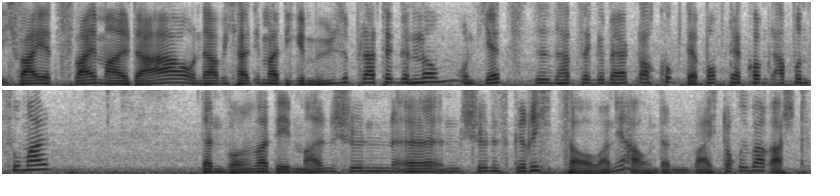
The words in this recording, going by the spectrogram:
ich war jetzt zweimal da und da habe ich halt immer die Gemüseplatte genommen. Und jetzt äh, hat sie gemerkt, ach guck, der Bob, der kommt ab und zu mal dann wollen wir denen mal ein, schön, äh, ein schönes Gericht zaubern. Ja, und dann war ich doch überrascht.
